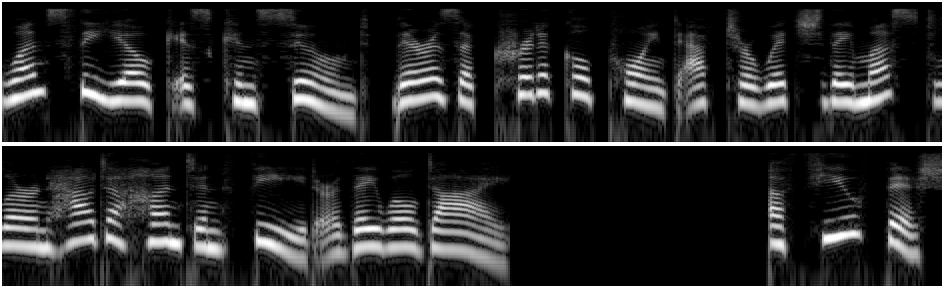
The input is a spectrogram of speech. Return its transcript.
Once the yolk is consumed, there is a critical point after which they must learn how to hunt and feed or they will die. A few fish,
